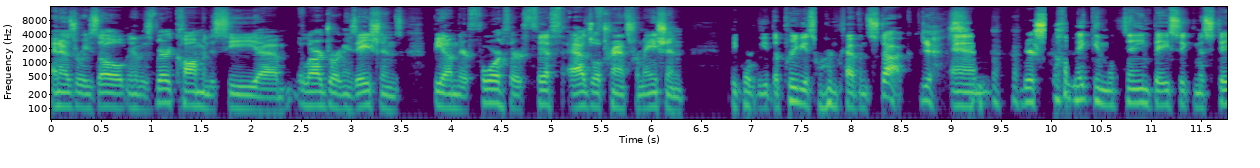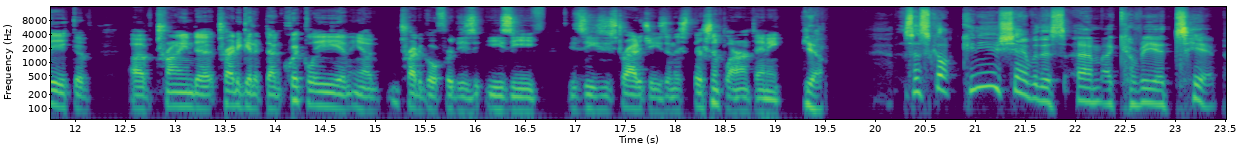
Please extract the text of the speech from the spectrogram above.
And as a result, it was very common to see um, large organizations be on their fourth or fifth agile transformation because the, the previous ones haven't stuck. Yes. and they're still making the same basic mistake of of trying to try to get it done quickly and you know try to go for these easy these easy strategies, and there simply aren't any. Yeah. So Scott, can you share with us um, a career tip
